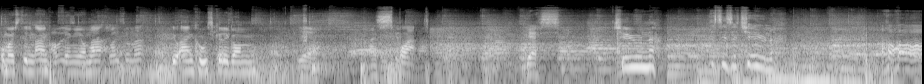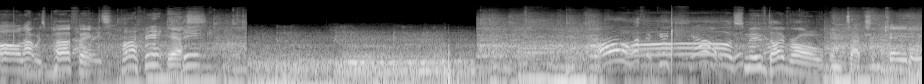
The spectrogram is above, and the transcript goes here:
almost did an I ankle was thingy on that. close on that. Your ankles could have gone Yeah. splat. Yes. Tune. This is a tune. Oh, that was perfect. Perfect. Yes. Sick. Smooth dive roll. Intoxicated.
